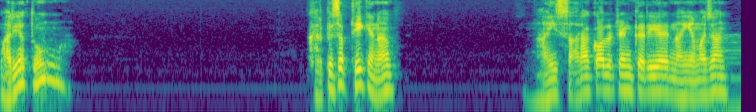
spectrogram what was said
मारिया तुम? घर पे सब ठीक है ना? ना ही सारा कॉल अटेंड करी है ना ही अम्मा जान।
